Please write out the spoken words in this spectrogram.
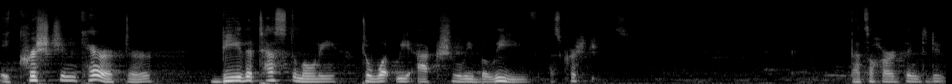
a Christian character be the testimony to what we actually believe as Christians. That's a hard thing to do.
